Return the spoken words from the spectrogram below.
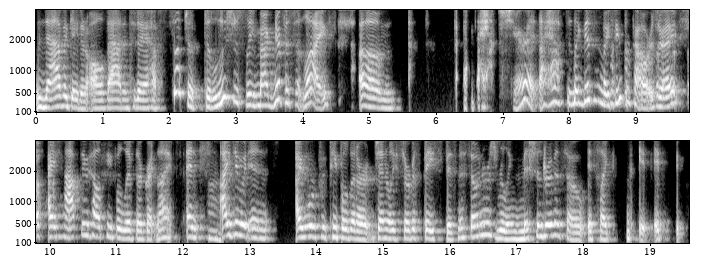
navigated all that, and today I have such a deliciously magnificent life. Um, I have to share it. I have to like this is my superpowers, right? I have to help people live their great lives. And mm. I do it in I work with people that are generally service-based business owners, really mission driven. So it's like it, it, it,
